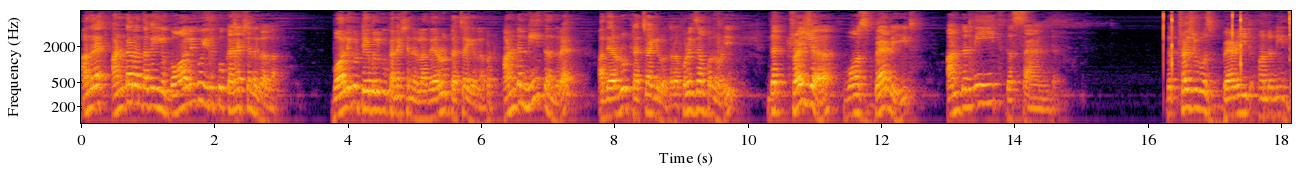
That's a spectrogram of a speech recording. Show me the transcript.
ಅಂದ್ರೆ ಅಂಡರ್ ಅಂದಾಗ ಈಗ ಬಾಲಿಗೂ ಇದಕ್ಕೂ ಕನೆಕ್ಷನ್ ಇರಲ್ಲ. ಬಾಲಿಗೂ ಟೇಬಲ್ಗೂ ಕನೆಕ್ಷನ್ ಇರಲ್ಲ. ಅದೆರಡು ಟಚ್ ಆಗಿರಲ್ಲ. ಬಟ್ ಅಂಡರ್ ನೀತ್ ಅಂದ್ರೆ ಅದೆರಡು ಟಚ್ ಆಗಿರೋ ತರ. ಫಾರ್ ಎಕ್ಸಾಂಪಲ್ ನೋಡಿ the treasure was buried underneath the sand the treasure was buried underneath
